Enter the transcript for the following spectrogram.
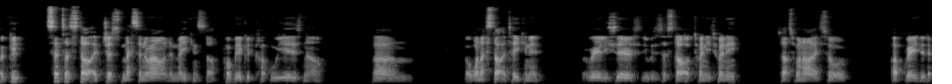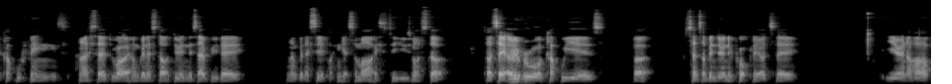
a good since I started just messing around and making stuff, probably a good couple of years now. Um, but when I started taking it really seriously was the start of 2020. So that's when I sort of upgraded a couple things and I said, right, I'm going to start doing this every day and I'm going to see if I can get some artists to use my stuff. So I'd say overall a couple years, but since I've been doing it properly, I'd say a year and a half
